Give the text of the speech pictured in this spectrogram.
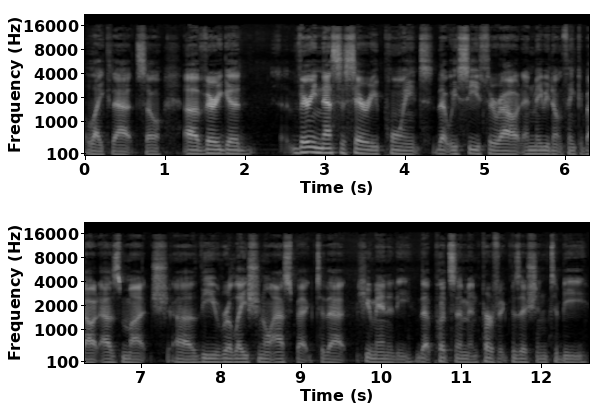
like that. So, uh, very good very necessary point that we see throughout and maybe don't think about as much uh, the relational aspect to that humanity that puts him in perfect position to be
